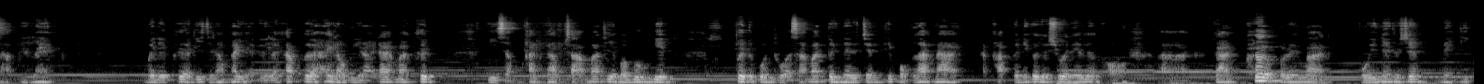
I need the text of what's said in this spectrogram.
สามเดือนแรก ไม่ได้เพื่อที่จะทำให้อย่างอื่นเลยครับ เพื่อให้เรามีรายได้มากขึ้นที่สำคัญครับ สามารถที่จะบำรุงดินพืชตระกูลถั่วสามารถตึงไนโตรเจนที่บ่มรากได้นะครับตัวนี้ก็จะช่วยในเรื่องของอการเพิ่มปริมาณปุ๋ยไนโตรเจนในดิน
